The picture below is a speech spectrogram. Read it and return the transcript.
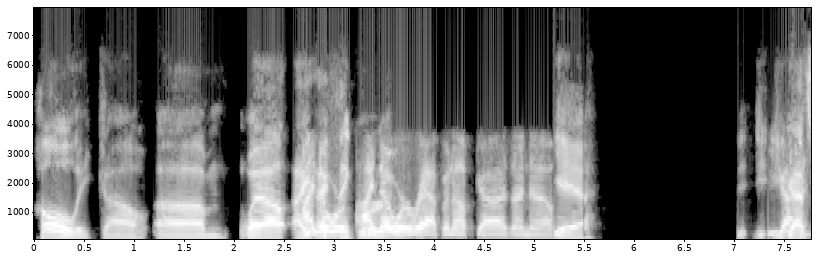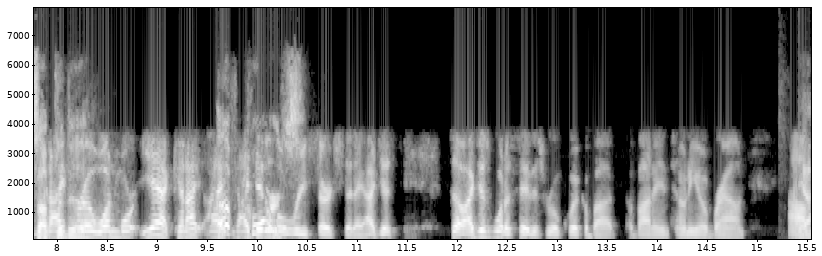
Holy cow! Um, well, I, I know I think I know we're wrapping up, guys. I know. Yeah. You, you got, got, something can I throw one more? Yeah, can I? I, I did a little research today. I just so I just want to say this real quick about about Antonio Brown. Um, yeah.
